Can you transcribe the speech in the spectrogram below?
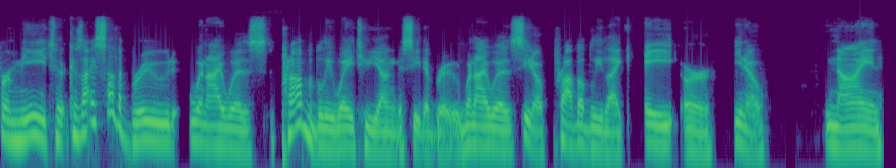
for me to because I saw the brood when I was probably way too young to see the brood. When I was, you know, probably like eight or, you know, nine.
